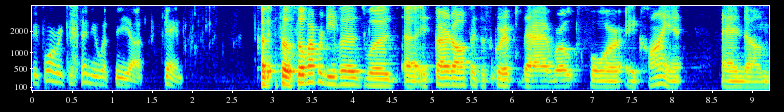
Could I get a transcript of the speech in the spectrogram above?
before we continue with the uh, game. Okay, so Soap Opera Divas was uh, it started off as a script that I wrote for a client, and um,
